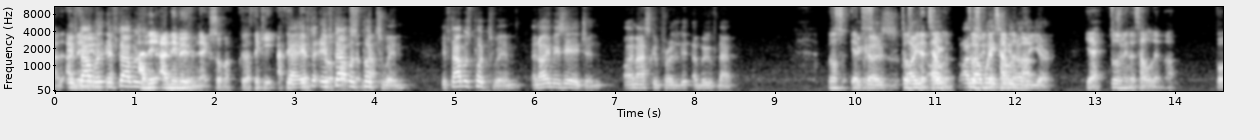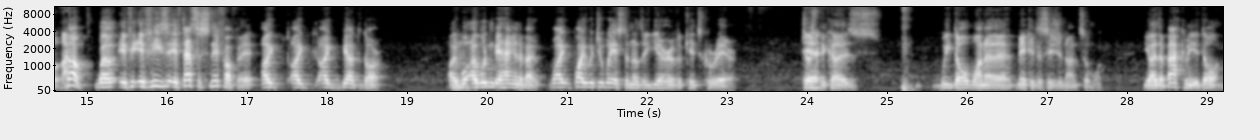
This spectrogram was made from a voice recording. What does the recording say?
And- and if that was him- if that was and they, and they move him next summer because I think he. I think yeah, if, the- if that was put and to him, if that was put to him, and I'm his agent, I'm asking for a, a move now Doesn't- yeah, doesn't- because doesn't I, mean they're telling I, him- I'm doesn't not waiting another that. year. yeah, doesn't mean they're telling him that, but that, No, well, if if he's if that's a sniff of it, I I I'd be out the door. I, Hmm. I wouldn't be hanging about. Why why would you waste another year of a kid's career just Yeah. because we don't want to make a decision on someone? You either back him or you don't.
